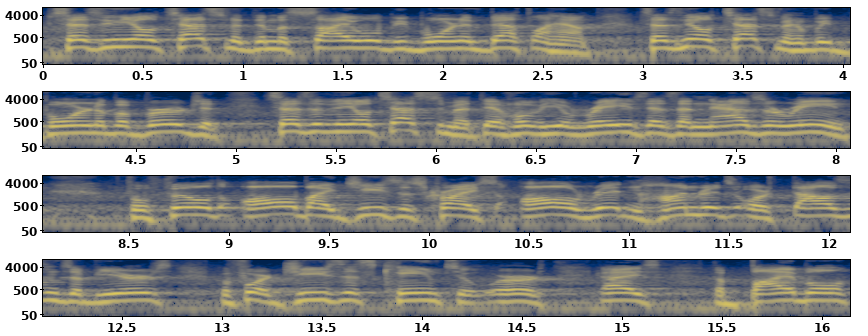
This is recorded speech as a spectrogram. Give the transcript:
It says in the Old Testament, the Messiah will be born in Bethlehem. It says in the Old Testament, he'll be born of a virgin. It says in the Old Testament that he'll be raised as a Nazarene, fulfilled all by Jesus Christ, all written hundreds or thousands of years before Jesus came to earth. Guys, the Bible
